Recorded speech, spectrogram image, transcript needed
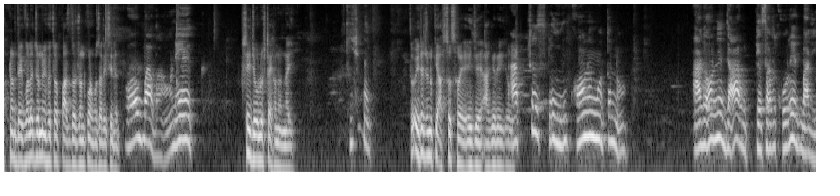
আপনার দেখভালের জন্যই হয়তো পাঁচ দশজন কর্মচারী ছিলেন। ও বাবা অনেক। সেই জৌলুসটা এখন আর নাই। কিছু নাই? তো এটার জন্য কি আফসোস হয় এই যে আগের এই আফসোস কি কনের মতো ন। আর অনেক যা অত্যাচার করে বাড়ি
